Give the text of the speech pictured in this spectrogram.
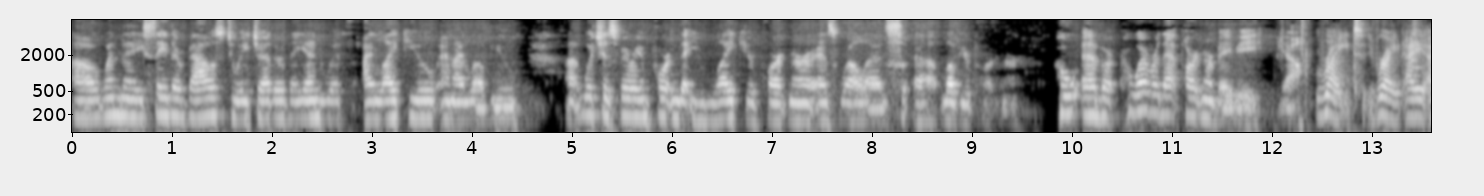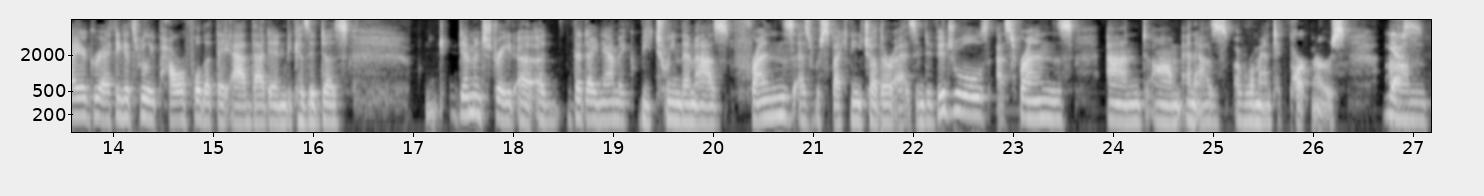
uh, when they say their vows to each other, they end with, I like you and I love you, uh, which is very important that you like your partner as well as uh, love your partner. Whoever, whoever that partner may be, yeah, right, right. I, I agree. I think it's really powerful that they add that in because it does demonstrate a, a, the dynamic between them as friends, as respecting each other as individuals, as friends, and um, and as romantic partners. Yes. Um,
